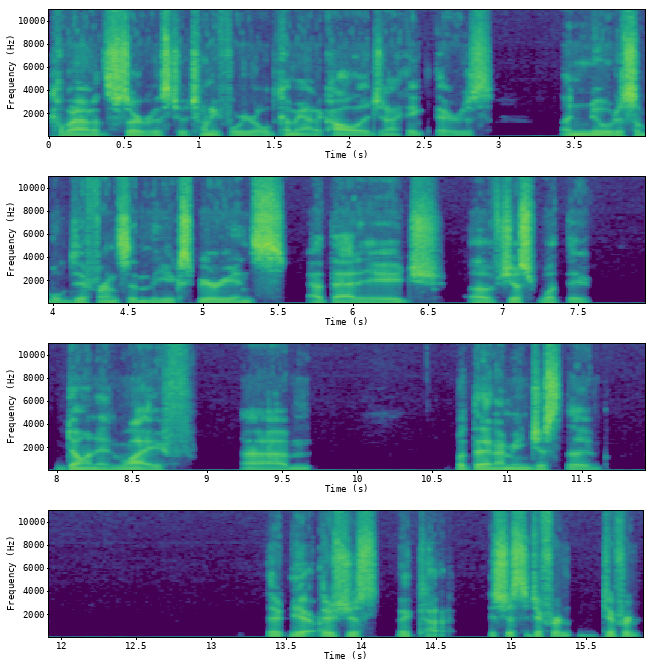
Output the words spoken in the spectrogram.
coming out of the service to a 24 year old coming out of college, and I think there's a noticeable difference in the experience at that age of just what they've done in life. Um, but then, I mean, just the there, Yeah. there's just it's just a different different.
